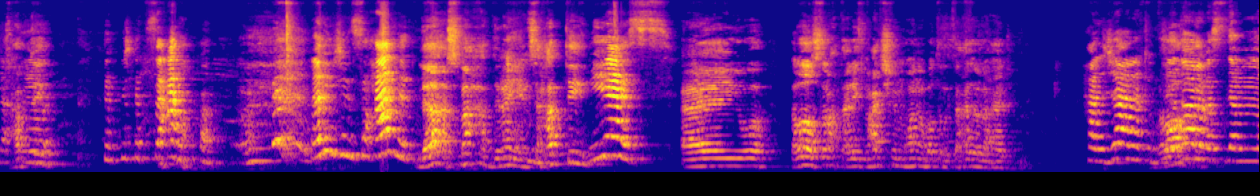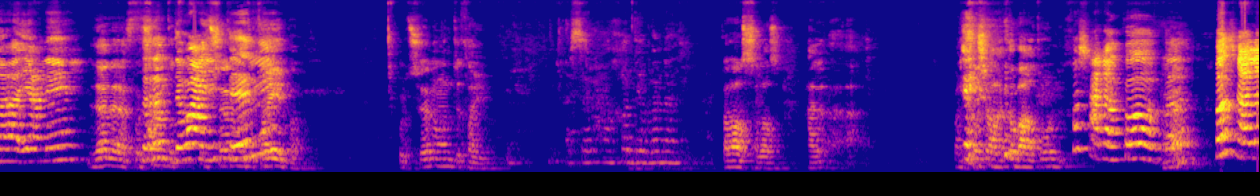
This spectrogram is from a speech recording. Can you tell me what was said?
لا انسحبت أنا مش انسحبت. لا اسمعها بدنيا انسحبتي؟ يس. أيوه. خلاص راحت عليك. ما عادش مهنا بطلت حاجة ولا حاجة. هرجع لك بجدارة بس لما يعني لا لا كل سنة؟ وأنت طيبة. كل سنة وأنت طيب الصراحة خد يا بنا خلاص خلاص. هل... بس خش على كوب على طول؟ خش على ها؟ خش على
